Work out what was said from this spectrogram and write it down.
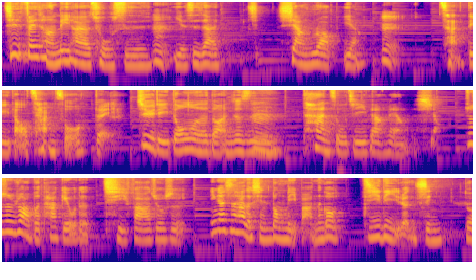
其实非常厉害的厨师，嗯也是在像 Rob 一样嗯，产地到餐桌，对，距离多么的短，就是嗯碳足迹非常非常的小。就是 Rob 他给我的启发就是，应该是他的行动力吧，能够激励人心。对，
